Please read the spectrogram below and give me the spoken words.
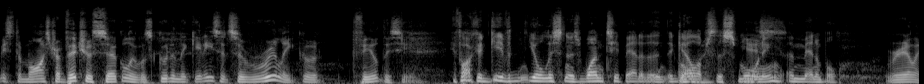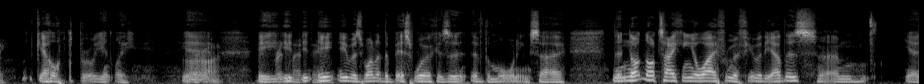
Mr. Maestro, Virtuous Circle, who was good in the Guineas. It's a really good field this year. If I could give your listeners one tip out of the, the gallops Oh, this morning, yes. amenable. Really. Galloped brilliantly. Yeah, right. he, he, he, was one of the best workers of, of the morning. So, not not taking away from a few of the others. Um, yeah,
